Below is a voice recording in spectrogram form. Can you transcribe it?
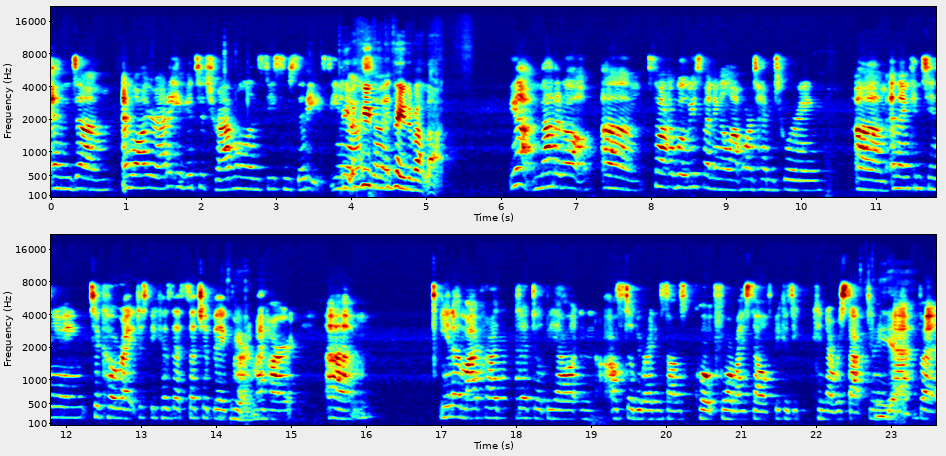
and um, and while you're at it, you get to travel and see some cities. You know, Yeah, who so can complain about that? Yeah, not at all. Um, so I will be spending a lot more time touring, um, and then continuing to co-write just because that's such a big part Yeah. of my heart. Um, you know, my project will be out, and I'll still be writing songs, quote, for myself because you can never stop doing Yeah. that. But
